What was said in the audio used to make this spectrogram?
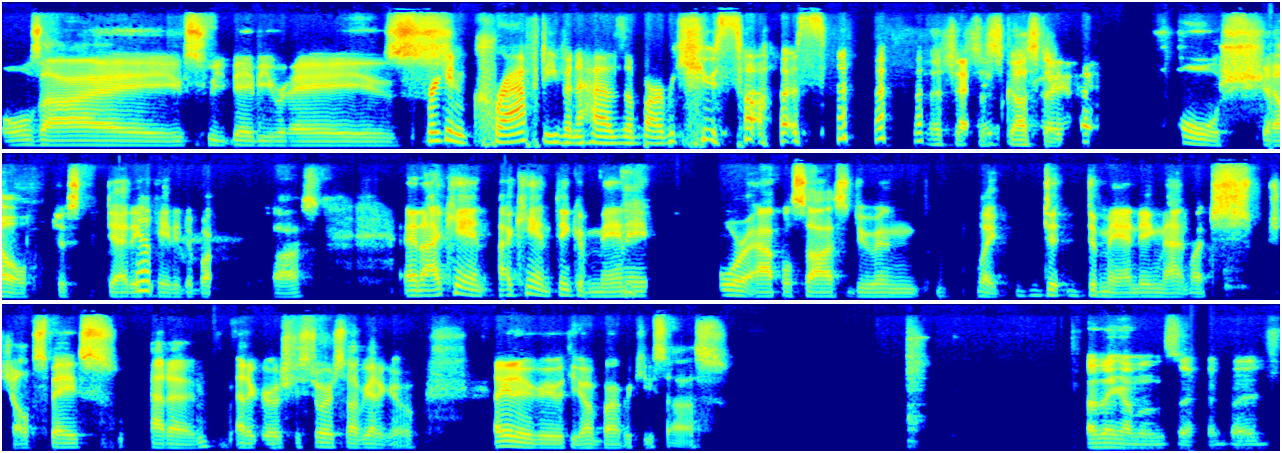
Bullseye, Sweet Baby Ray's, Freaking Kraft even has a barbecue sauce. That's just disgusting. Whole shelf just dedicated to barbecue sauce. And I can't I can't think of mayonnaise or applesauce doing like d- demanding that much shelf space at a at a grocery store. So I've got to go. I got to agree with you on barbecue sauce. I think I'm on the same page.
